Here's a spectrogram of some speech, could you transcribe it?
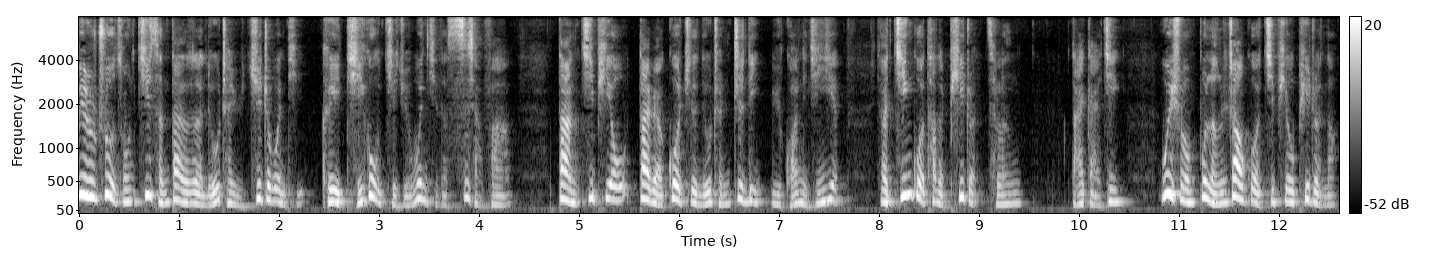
秘书处从基层带来的流程与机制问题，可以提供解决问题的思想方案，但 GPO 代表过去的流程制定与管理经验，要经过他的批准才能来改进。为什么不能绕过 GPO 批准呢？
